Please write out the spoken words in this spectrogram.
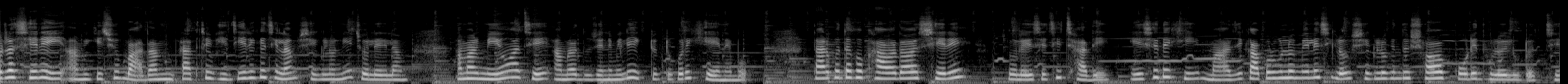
পুজোটা সেরেই আমি কিছু বাদাম রাত্রে ভিজিয়ে রেখেছিলাম, সেগুলো নিয়ে চলে এলাম। আমার মেয়েও আছে, আমরা দুজনে মিলে একটু একটু করে খেয়ে নেব। তারপর দেখো খাওয়া দাওয়া সেরে চলে এসেছি ছাদে। এসে দেখি মা যে কাপড়গুলো মেলেছিল, সেগুলো কিন্তু সব পরে ধুলোয় লুটোচ্ছে।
